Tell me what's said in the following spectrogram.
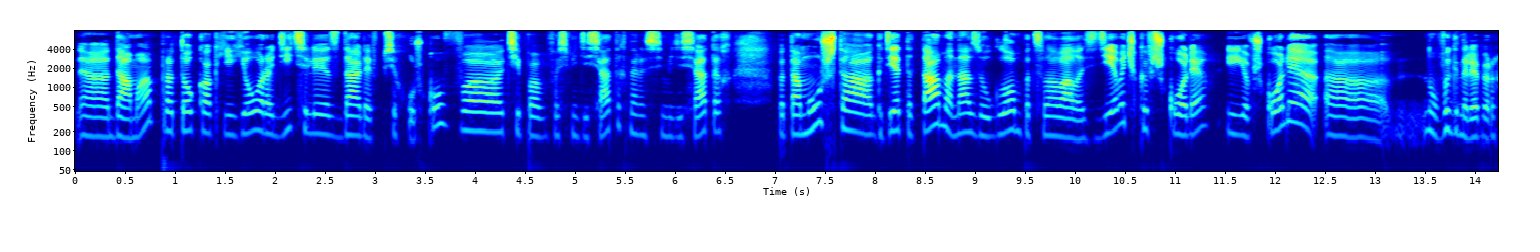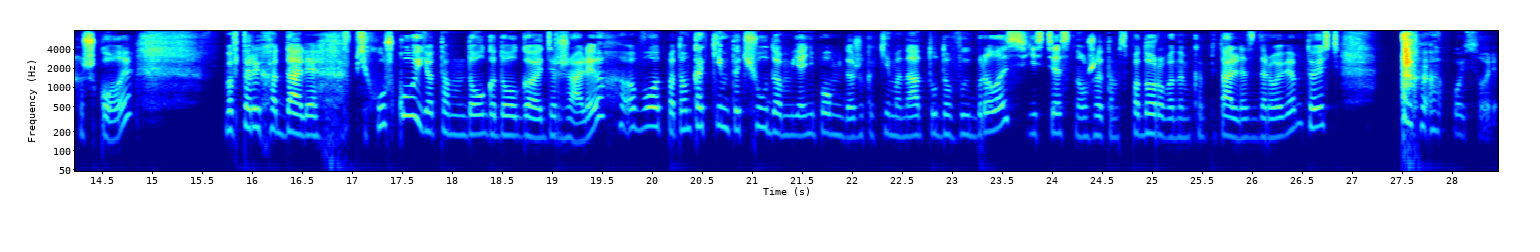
э, дама про то, как ее родители сдали в психушку в типа 80-х, наверное, 70-х, потому что где-то там она за углом поцеловалась с девочкой в школе, и ее в школе, э, ну, выгнали, во-первых, из школы, во-вторых, отдали в психушку, ее там долго-долго держали, вот, потом каким-то чудом, я не помню даже каким, она оттуда выбралась, естественно, уже там с подорванным капитальным здоровьем, то есть... Ой, сори.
